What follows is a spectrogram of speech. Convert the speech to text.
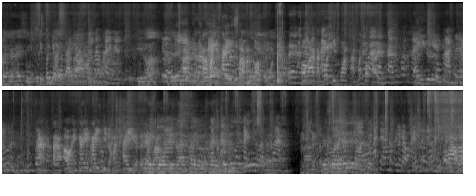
เราจะให้สูตรสิบประโยชน์ใจเราทีเนาะเราจะได้ทำนะคถารัมบว่าใครหรือว่ามันตอบโจทย์เพราะว่าขันพ่อกินหัวหันมันบอกใครอ่าถ้าเอาให้ใกล้ใครกินหรือมันใครกับแสดไม่งได้ว่าโยมเป็นร้านไฟลูกไฟเป็นเรื่องนี้เป็นไฟได้เลยนะเพราะว่าหัว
